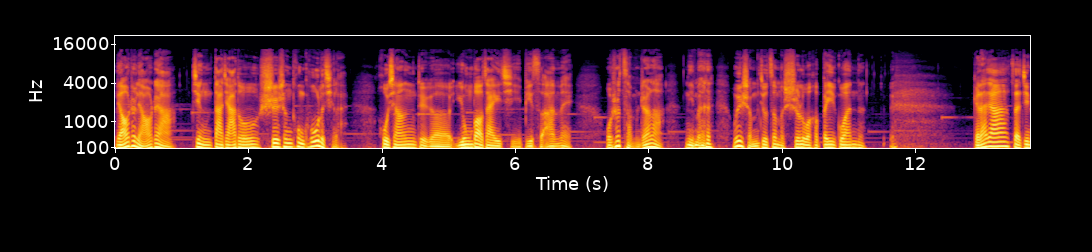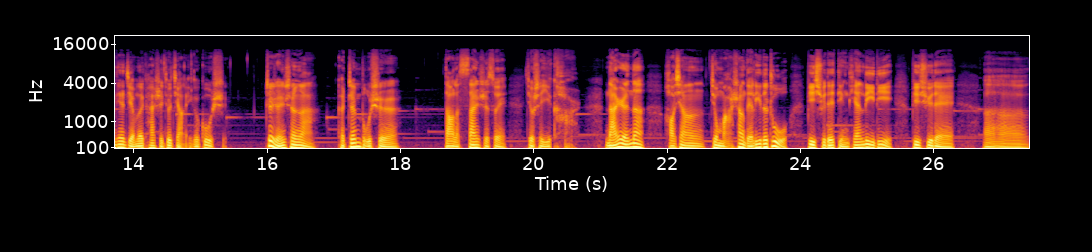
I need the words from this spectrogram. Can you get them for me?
聊着聊着呀，竟大家都失声痛哭了起来，互相这个拥抱在一起，彼此安慰。我说怎么着了？你们为什么就这么失落和悲观呢？给大家在今天节目的开始就讲一个故事。这人生啊，可真不是到了三十岁就是一坎儿。男人呢，好像就马上得立得住，必须得顶天立地，必须得呃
